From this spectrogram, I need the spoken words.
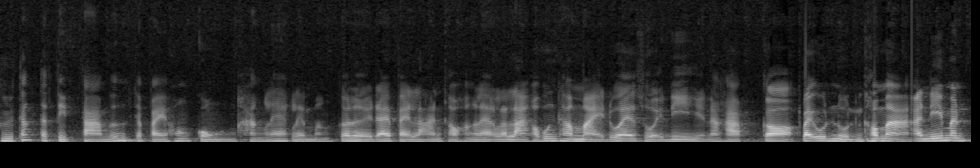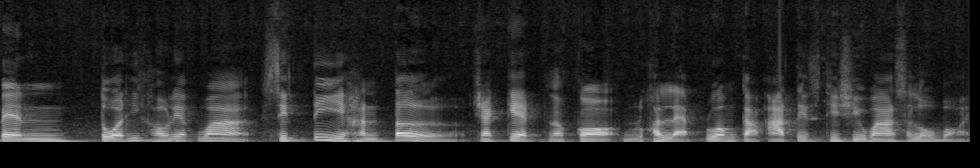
คือตั้งแต่ติดตามรู้สึกจะไปฮ่องกงครั้งแรกเลยมั้งก็เลยได้ไปร้านเขาครั้งแรกแล้วร้านเขาเพิ่งทำใหม่ด้วยสวยดีนะครับก็ไปอุดหนุนเขามา อันนี้มันเป็น ตัวที่เขาเรียกว่า City Hunter Jacket แล้วก็คอลแลบร่วมกับอาร์ติสที่ชื่อว่า Slow Boy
